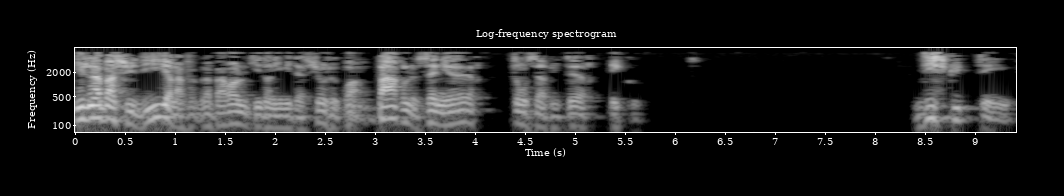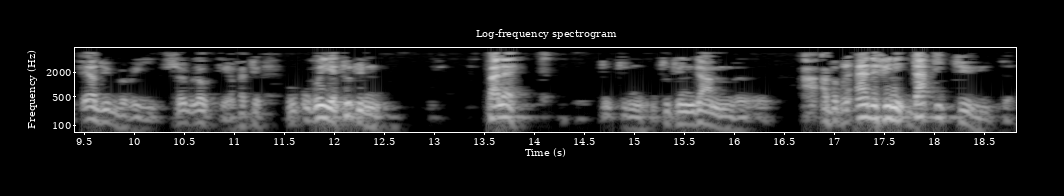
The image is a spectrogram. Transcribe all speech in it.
Il n'a pas su dire, la, parole qui est dans l'imitation, je crois, parle Seigneur, ton serviteur écoute discuter, faire du bruit, se bloquer. En fait, vous, voyez, toute une palette, toute une, toute une gamme euh, à, peu près indéfinie d'attitudes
